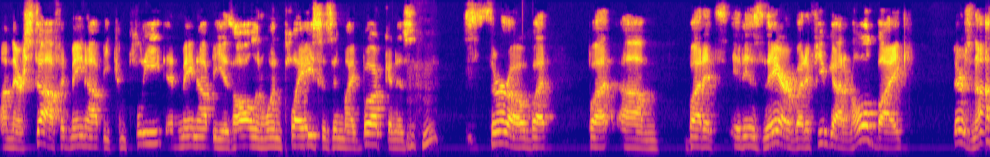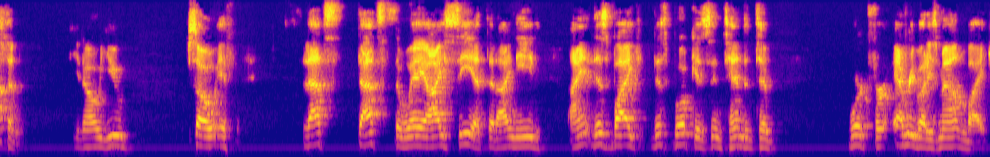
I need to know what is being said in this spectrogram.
on their stuff. It may not be complete, it may not be as all in one place as in my book and as mm-hmm thorough, but but um, but it's it is there. But if you've got an old bike, there's nothing. You know, you so if that's that's the way I see it. That I need I this bike this book is intended to work for everybody's mountain bike,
